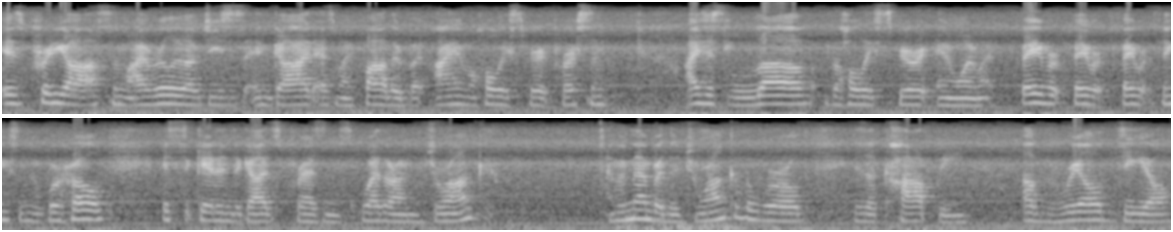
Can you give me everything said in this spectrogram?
is pretty awesome. I really love Jesus and God as my Father, but I am a Holy Spirit person. I just love the Holy Spirit, and one of my favorite, favorite, favorite things in the world is to get into God's presence, whether I'm drunk. Remember, the drunk of the world is a copy of the real deal.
